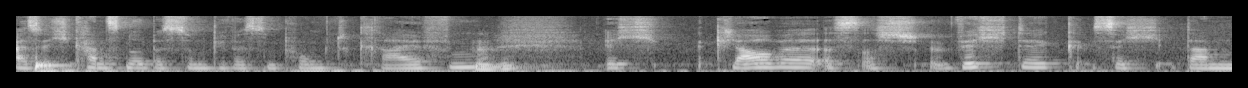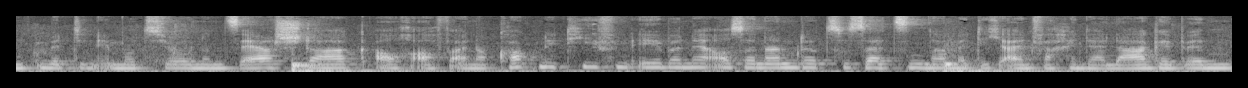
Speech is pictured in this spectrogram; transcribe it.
also ich kann es nur bis zu einem gewissen Punkt greifen. Mhm. Ich glaube, es ist wichtig, sich dann mit den Emotionen sehr stark auch auf einer kognitiven Ebene auseinanderzusetzen, damit ich einfach in der Lage bin,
